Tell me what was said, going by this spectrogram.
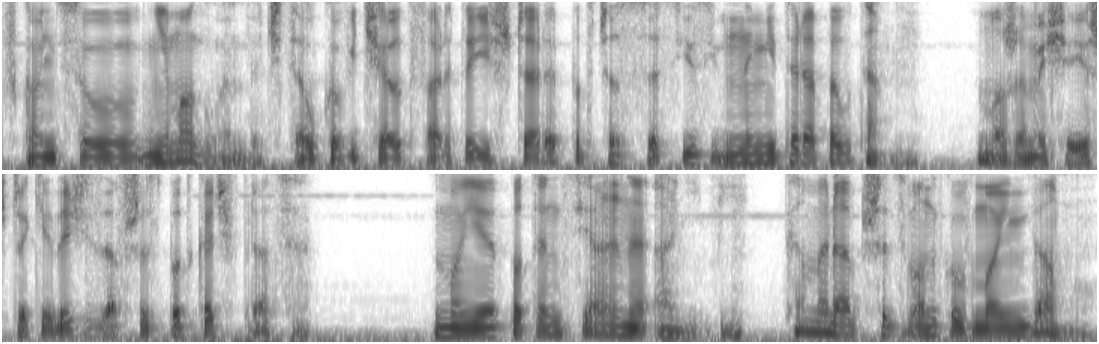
W końcu nie mogłem być całkowicie otwarty i szczery podczas sesji z innymi terapeutami. Możemy się jeszcze kiedyś zawsze spotkać w pracy. Moje potencjalne alibi. Kamera przy dzwonku w moim domu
